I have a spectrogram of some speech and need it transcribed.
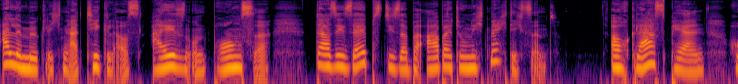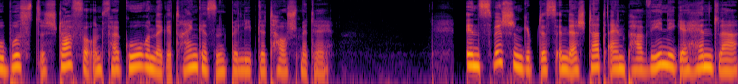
alle möglichen Artikel aus Eisen und Bronze, da sie selbst dieser Bearbeitung nicht mächtig sind. Auch Glasperlen, robuste Stoffe und vergorene Getränke sind beliebte Tauschmittel. Inzwischen gibt es in der Stadt ein paar wenige Händler,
